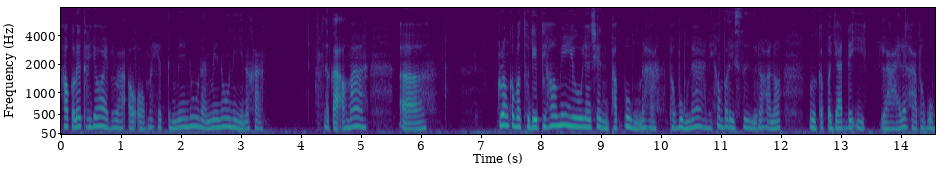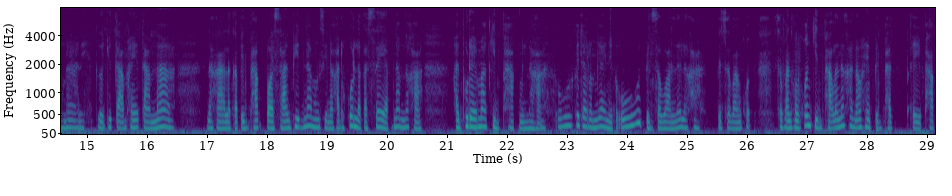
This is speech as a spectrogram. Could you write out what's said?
เขาก็เลยทยอยไปว่าเอาออกมาเห็ดเป็นเมนูนั้นเมนูนี้นะคะ แล้วก็เอามา เอ่อ รวมกับวัตถุดิบที่เฮามีอยู่อย่างเช่น ผักบุ้งนะคะผักบุ้งหน้านี่เฮาบริซื้อนะคะเนาะเออกับประหยัดได้อีกหลายเลยค่ะผักบุ้งหน้านี่เกิดอยู่ตามให้ตามหน้านะคะ แล้วก็เป็นผักปลอดสารพิษน้ำมึงสินะคะ ทุกคนแล้วก็แซ่บน้ำเนาะคะคันผู้ใดมากกินผักนี่นะคะโอ้ยคือจังลำไยเนี่ยก็โอ้ยเป็นสวรรค์เลยล่ะค่ะ เป็นสวรรค์สวรรค์ของคนกินผักเลยนะคะเนาะให้เป็นผัดไอ้ผัก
